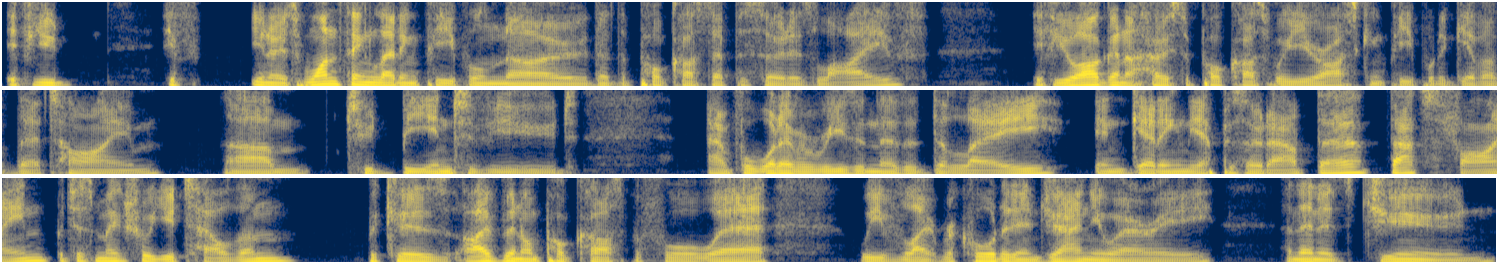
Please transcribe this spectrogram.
if you, if, you know, it's one thing letting people know that the podcast episode is live. If you are going to host a podcast where you're asking people to give up their time um, to be interviewed, and for whatever reason there's a delay in getting the episode out there, that's fine. But just make sure you tell them because I've been on podcasts before where we've like recorded in January and then it's June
